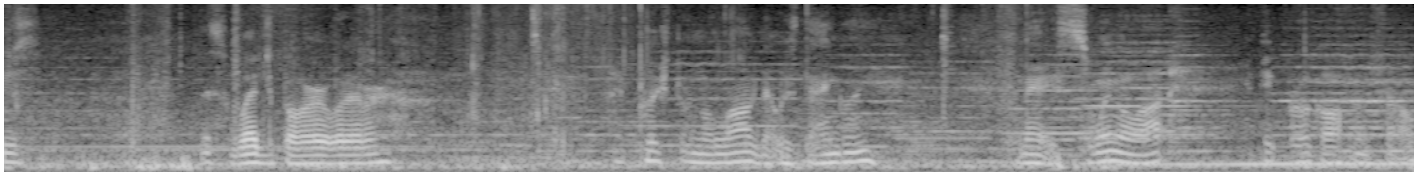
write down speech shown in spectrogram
use this wedge bar or whatever. I pushed on the log that was dangling. Made it swing a lot. It broke off and fell.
